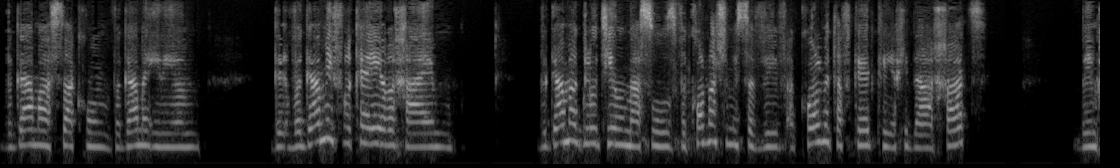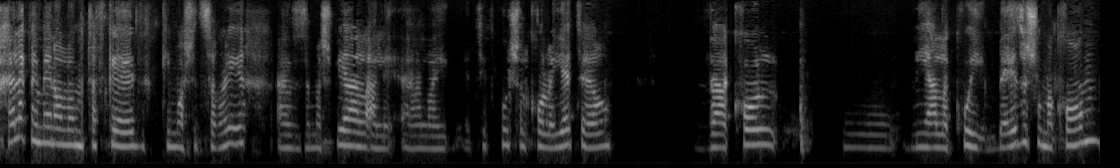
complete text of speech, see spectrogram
וגם הסקרום, וגם האיניום, וגם מפרקי ירחיים, וגם הגלוטיום מסלס וכל מה שמסביב, הכל מתפקד כיחידה אחת, ואם חלק ממנו לא מתפקד כמו שצריך, אז זה משפיע על, על, על התפקוד של כל היתר, והכל הוא נהיה לקוי באיזשהו מקום,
